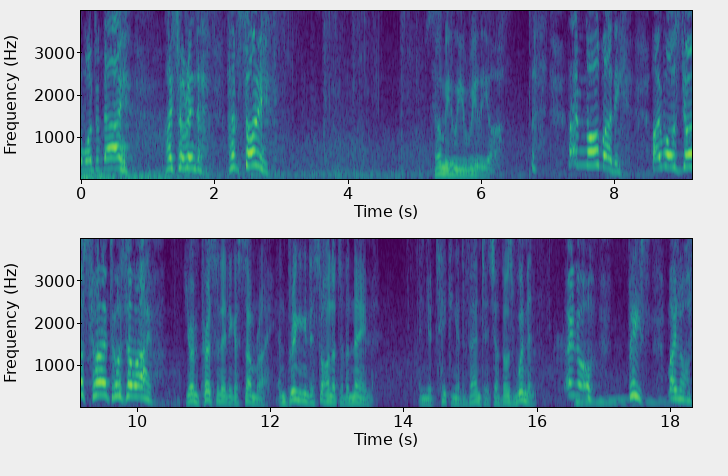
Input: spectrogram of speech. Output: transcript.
Don't want to die. I surrender. I'm sorry. Tell me who you really are. I'm nobody. I was just trying to survive. You're impersonating a samurai and bringing dishonor to the name. And you're taking advantage of those women. I know. Please, my lord,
